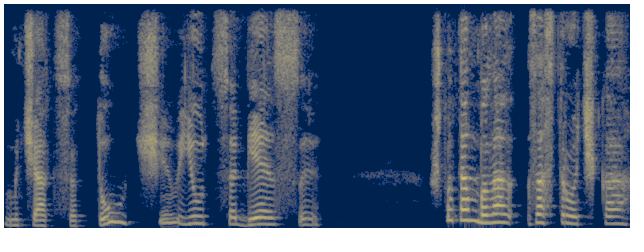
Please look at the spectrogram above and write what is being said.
мчатся тучи, вьются бесы. Что там была за строчка?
